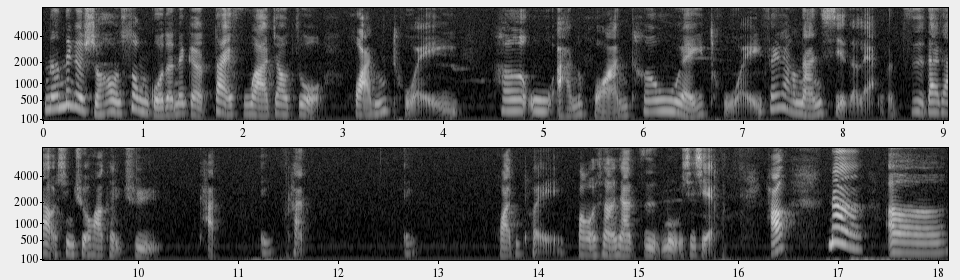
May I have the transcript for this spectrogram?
那那个时候，宋国的那个大夫啊，叫做环颓，呵乌安桓，特乌雷颓，非常难写的两个字。大家有兴趣的话，可以去看。哎，看，哎，环腿，帮我上一下字幕，谢谢。好，那呃。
